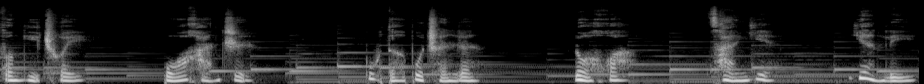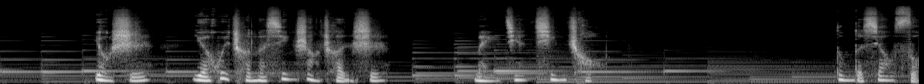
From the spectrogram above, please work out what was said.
风一吹，薄寒至，不得不承认，落花。残叶、艳离，有时也会成了心上尘世，眉间清愁。冬的萧索，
